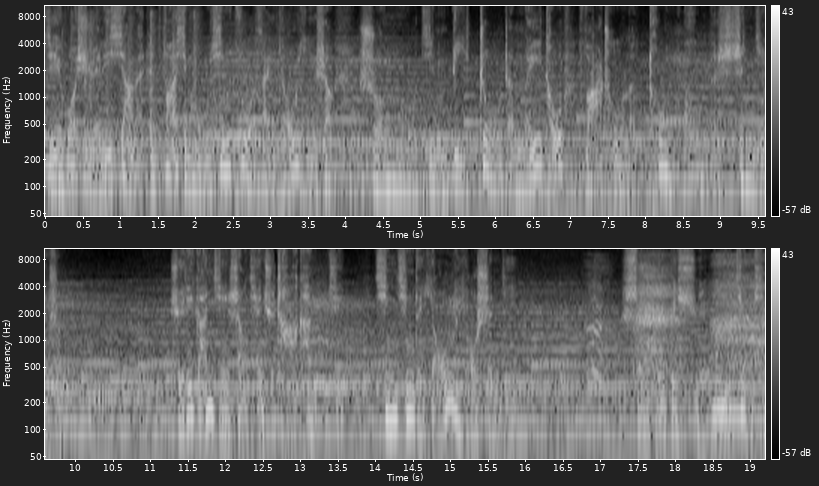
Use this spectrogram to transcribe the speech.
结果雪梨下来，发现母亲坐在摇椅上，双目紧闭，皱着眉头，发出了痛苦的呻吟声。雪梨赶紧上前去查看母亲，轻轻地摇了摇沈怡。沈怡被雪梨叫醒，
